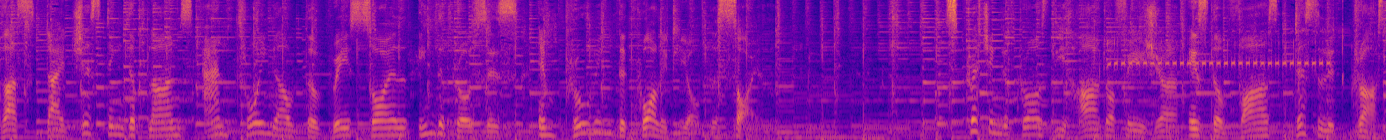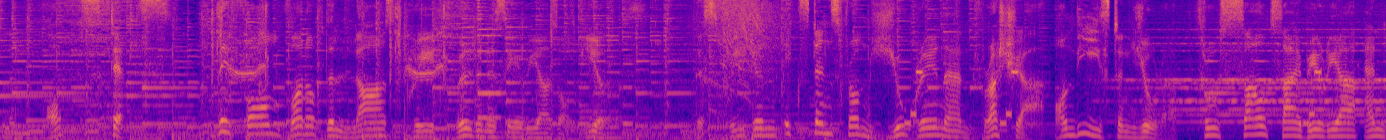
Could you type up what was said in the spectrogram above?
thus digesting the plants and throwing out the waste soil in the process, improving the quality of the soil. Stretching across the heart of Asia is the vast desolate grassland of steppes. They form one of the last great wilderness areas of the earth. This region extends from Ukraine and Russia on the eastern Europe through South Siberia and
